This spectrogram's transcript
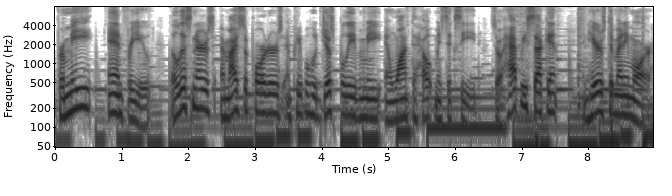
for me and for you the listeners and my supporters and people who just believe in me and want to help me succeed. So happy second, and here's to many more.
